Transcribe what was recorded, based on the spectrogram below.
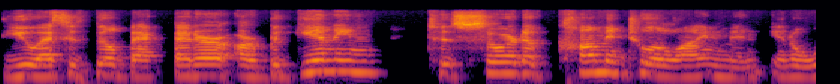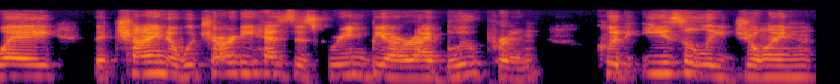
the US US's Build Back Better, are beginning to sort of come into alignment in a way that China, which already has this green BRI blueprint, could easily join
